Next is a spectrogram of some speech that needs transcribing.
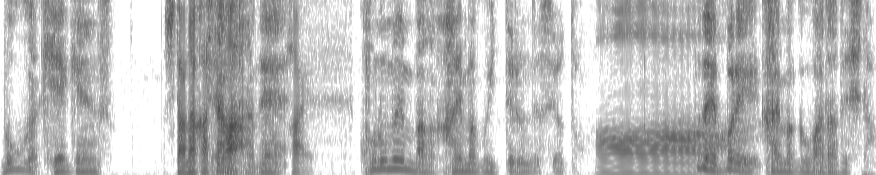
僕が経験すした中でではい。このメンバーが開幕行ってるんですよ」と。あやっぱり開幕和田でした。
